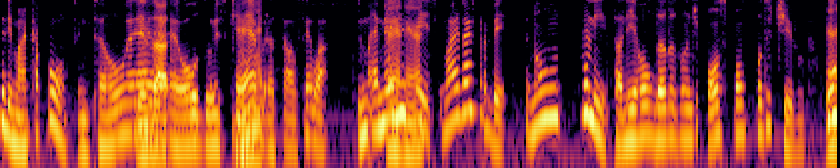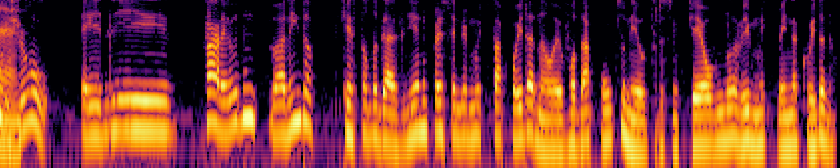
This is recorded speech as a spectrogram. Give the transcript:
ele marca ponto. Então é. é ou dois quebra, uhum. tal, sei lá. É meio difícil, mas vai saber. Eu não. Tá ali, tá ali rondando as zonas de pontos, ponto positivo. O Ju, ele. Cara, eu não. Além da questão do Gasly, eu não percebi muito da corrida, não. Eu vou dar ponto neutro, assim, porque eu não vi muito bem na corrida, não.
